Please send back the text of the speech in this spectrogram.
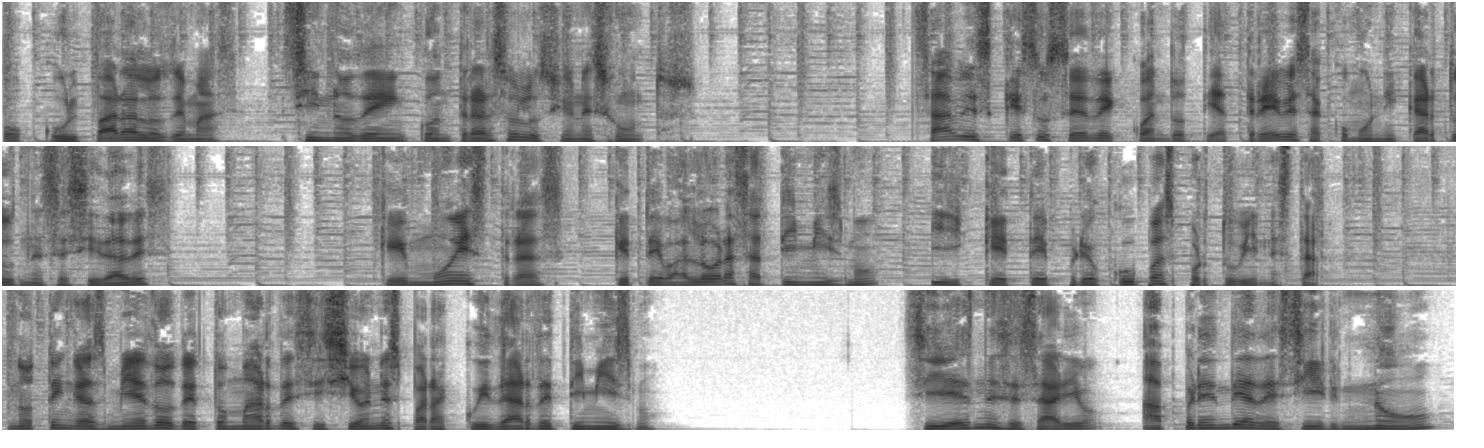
o culpar a los demás, sino de encontrar soluciones juntos. ¿Sabes qué sucede cuando te atreves a comunicar tus necesidades? Que muestras que te valoras a ti mismo y que te preocupas por tu bienestar. No tengas miedo de tomar decisiones para cuidar de ti mismo. Si es necesario, aprende a decir no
